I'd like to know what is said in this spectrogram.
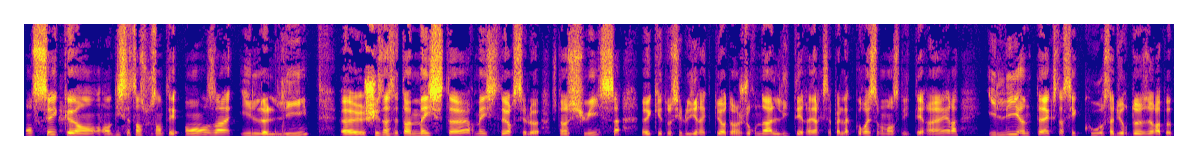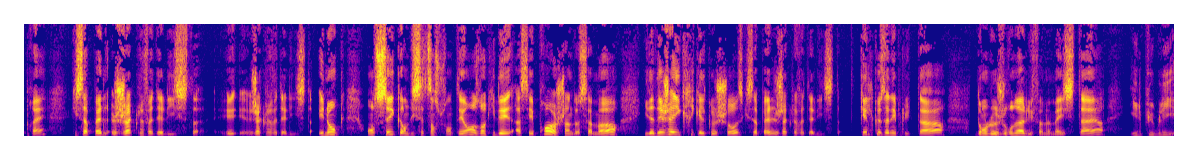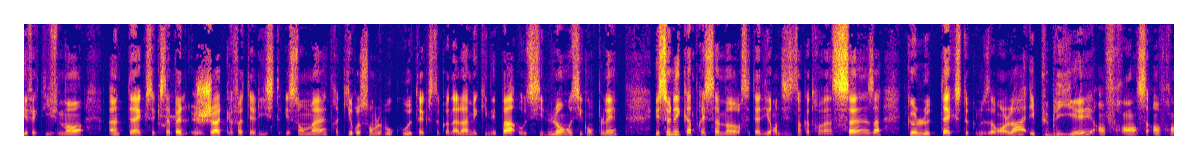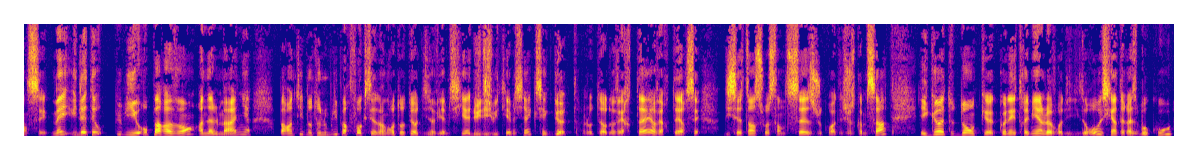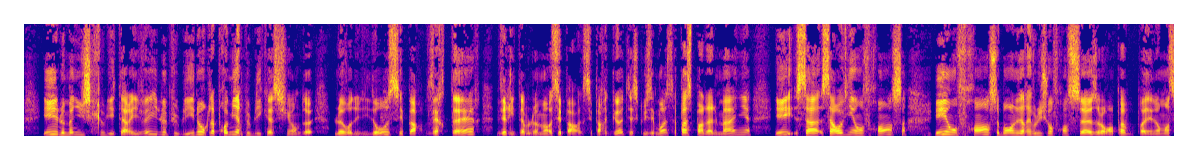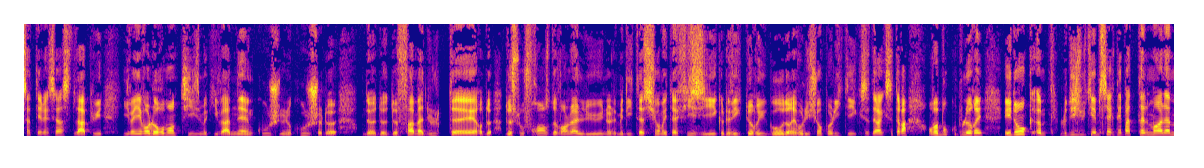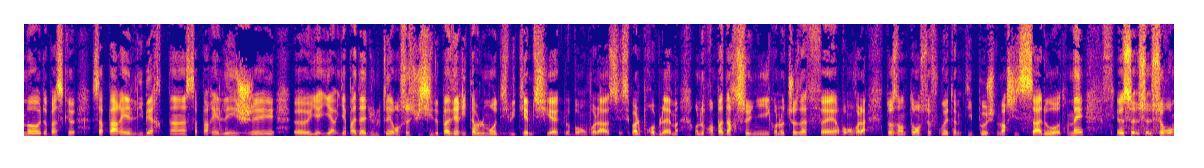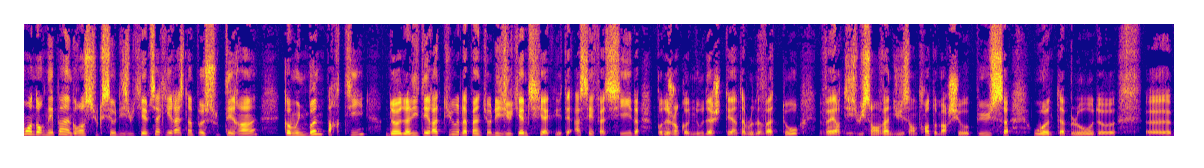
On sait qu'en 1771, il lit euh, chez un certain Meister. Meister, c'est un Suisse qui est aussi le directeur d'un journal littéraire qui s'appelle La Correspondance littéraire. Il lit un texte assez court, ça dure deux heures à peu près, qui s'appelle Jacques le Fataliste et Jacques le Fataliste. Et donc, on sait qu'en 1771, donc il est assez proche hein, de sa mort, il a déjà écrit quelque chose qui s'appelle Jacques le Fataliste. Quelques années plus tard, dans le journal du fameux Meister, il publie effectivement un texte qui s'appelle Jacques le Fataliste et son maître, qui ressemble beaucoup au texte qu'on a là, mais qui n'est pas aussi long, aussi complet. Et ce n'est qu'après sa mort, c'est-à-dire en 1796, que le texte que nous avons là est publié en France, en français. Mais il a été publié auparavant en Allemagne par un type dont on oublie parfois que c'est un grand auteur du, 19e siècle, du 18e siècle, c'est Goethe, l'auteur de Werther. Werther, c'est 1776, je crois, quelque chose comme ça. Et Goethe, donc, connaît très bien l'œuvre de Diderot, s'y intéresse beaucoup, et le manuscrit lui est arrivé, il le publie. donc la première publication de l'œuvre de Diderot, c'est par Werther, véritablement, c'est par, par Goethe, excusez-moi, ça passe par l'Allemagne et ça, ça revient en France. Et en France, bon, la Révolution française, alors on ne va pas, énormément s'intéresser à cela. Puis il va y avoir le romantisme qui va amener une couche, de, femmes adultères, de, de souffrance devant la lune, de méditation métaphysique, de Victor Hugo, de révolution politique, etc., etc. On va beaucoup pleurer. Et donc, euh, le XVIIIe siècle n'est pas tellement à la mode parce que ça paraît libertin ça paraît léger, il euh, n'y a, pas d'adultère, on se suicide pas véritablement au XVIIIe siècle. Bon, voilà, c'est pas le problème. On ne prend pas d'arsenic, on a autre chose à faire. Bon, voilà, de temps en temps, on se fouette un petit peu chez le marché de Sade ou autre. Mais euh, ce, roman donc n'est pas un grand succès au XVIIIe siècle, il reste un peu souterrain, comme une bonne partie de la littérature et de la peinture du XVIIIe siècle. Il était assez facile pour des gens comme nous d'acheter un tableau de Watteau vers 1820-1830 au marché puces, ou un tableau de, euh,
